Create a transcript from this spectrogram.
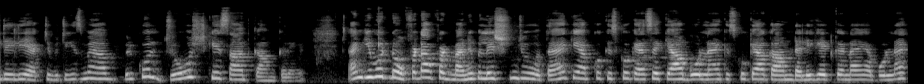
डेली एक्टिविटीज़ में आप बिल्कुल जोश के साथ काम करेंगे। एंड यू वुड नो फटाफट मैनिपुलेशन जो होता है कि आपको किसको कैसे क्या बोलना है, किसको क्या काम डेलीगेट करना है या बोलना है,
